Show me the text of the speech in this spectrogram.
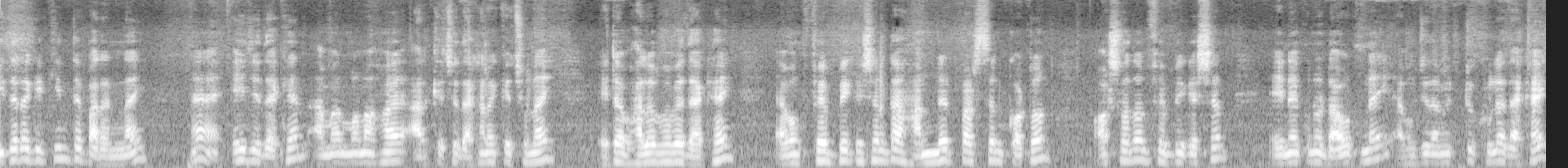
ঈদের আগে কিনতে পারেন নাই হ্যাঁ এই যে দেখেন, আমার মনে হয় আর কিছু দেখানোর কিছু নাই, এটা ভালোভাবে দেখাই এবং ফেব্রিকেশনটা হান্ড্রেড পার্সেন্ট কটন অসাধারণ ফেব্রিকেশন এই নিয়ে কোনো ডাউট নাই এবং যদি আমি একটু খুলে দেখাই,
